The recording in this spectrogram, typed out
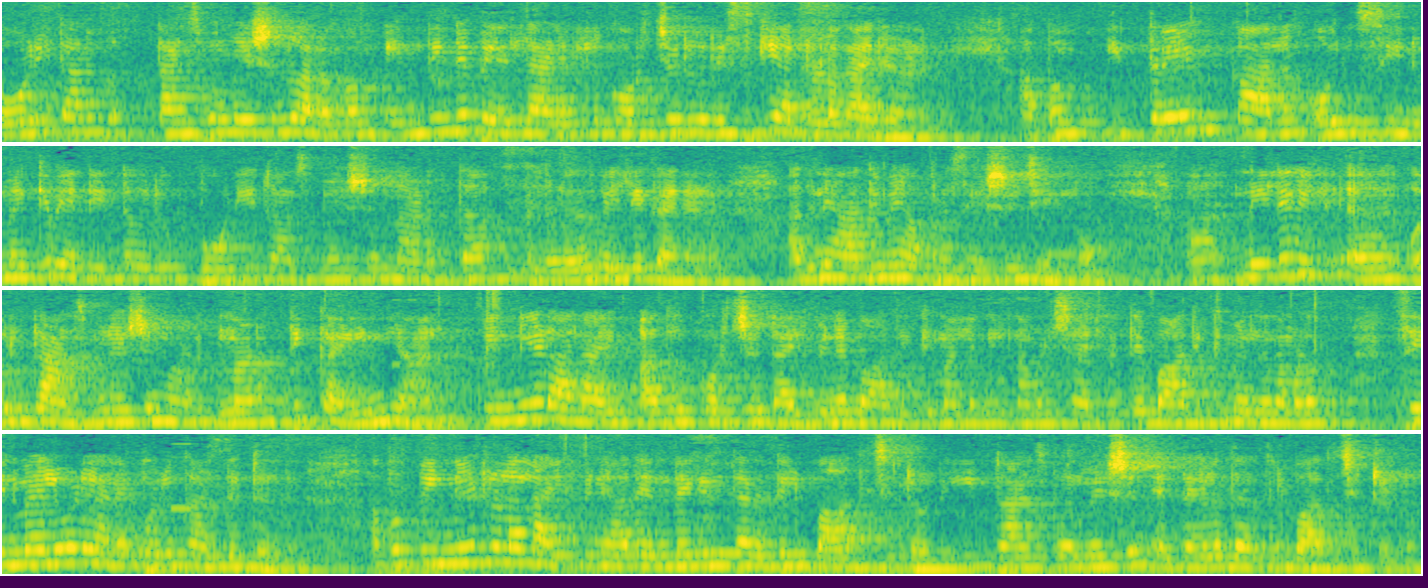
ബോഡി ട്രാൻസ്ഫോർമേഷൻ എന്ന് പറയുമ്പം എന്തിന്റെ പേരിലാണെങ്കിലും കുറച്ചൊരു റിസ്കി ആയിട്ടുള്ള കാര്യമാണ്. അപ്പം ഇത്രയും കാലം ഒരു സിനിമയ്ക്ക് വേണ്ടിയിട്ട് ഒരു ബോഡി ട്രാൻസ്ഫോർമേഷൻ നടത്തുക എന്നുള്ളത് വലിയ കാര്യമാണ്. അതിനെ ആദ്യമേ അപ്രിസിയേഷൻ ചെയ്യുന്നു. നിലവിൽ ഒരു ട്രാൻസ്ഫോർമേഷൻ നടത്തി കഴിഞ്ഞാൽ പിന്നീട് ആ ലൈഫ് അത് കുറച്ച് ലൈഫിനെ ബാധിക്കും അല്ലെങ്കിൽ നമ്മുടെ ശരീരത്തെ ബാധിക്കുമെന്ന് നമ്മൾ സിനിമയിലൂടെയാണ് പോലും കണ്ടിട്ടുണ്ട്. അപ്പോൾ പിന്നീടുള്ള ലൈഫിനെ അത് എന്തെങ്കിലും തരത്തിൽ ബാധിച്ചിട്ടുണ്ട്? ഈ ട്രാൻസ്ഫോർമേഷൻ എന്തെങ്കിലും തരത്തിൽ ബാധിച്ചിട്ടുണ്ടോ?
